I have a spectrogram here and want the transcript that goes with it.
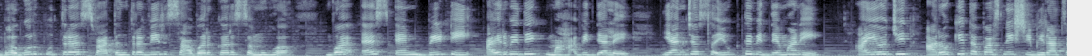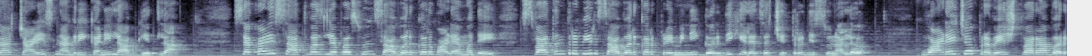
भगूरपुत्र स्वातंत्र्यवीर सावरकर समूह व एस एम बी टी आयुर्वेदिक महाविद्यालय यांच्या संयुक्त विद्यमाने आयोजित आरोग्य तपासणी शिबिराचा चाळीस नागरिकांनी लाभ घेतला. सकाळी सात वाजल्यापासून सावरकर वाड्यामध्ये स्वातंत्र्यवीर सावरकर प्रेमींनी गर्दी केल्याचं चित्र दिसून आलं. वाड्याच्या प्रवेशद्वारावर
